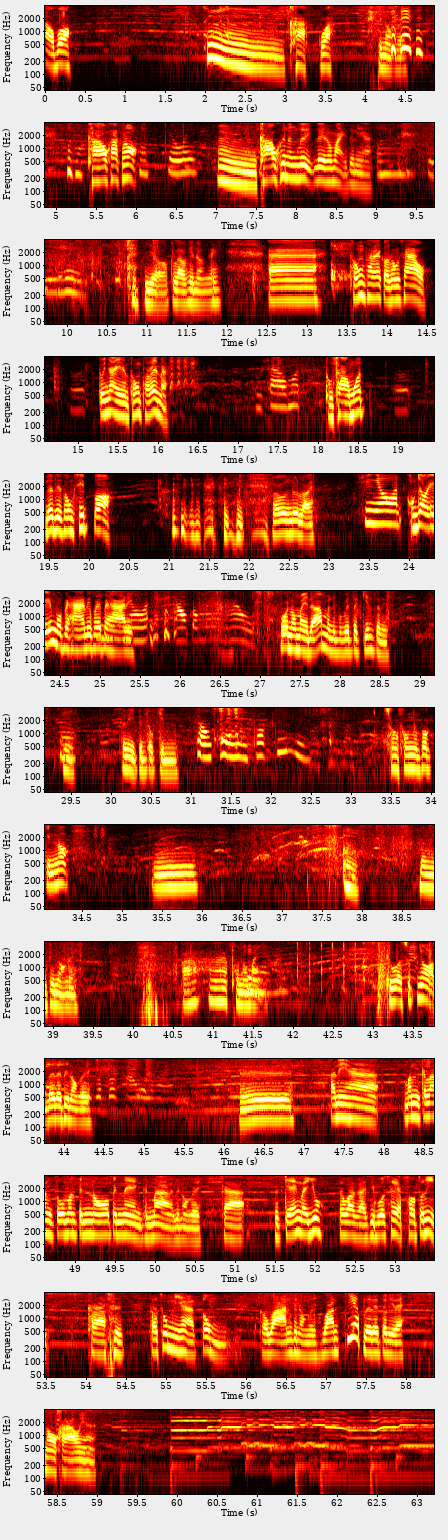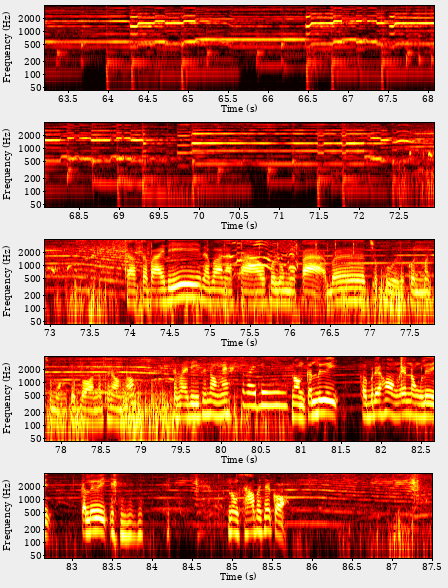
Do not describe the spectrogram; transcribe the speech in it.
อ้าวบ่อืมคักว่ะพี่น้องเลยขาวคักเนาะโดยอืมขาวขึ้นนึงเลยเลยเนาะใหม่ตัวเนี้ยอืมหยอกเราพี่น้องเอ้ยอ่าทงเท่าไรก่อนทงเช้า ตัวใหญ่อันทงเท่าไรน่ะผู้สาวหมดทงเช้าหมดเหลือแต่ทงซิปป่มาเบิ่งดูหน่อยชิยอดของเจ้าเองบ่ไปหาหรือไปไปหาดิชิยอดเอาก็ไม่เอาโอ้น้องใหม่ด้ามันบ่เป็นตะกินตัวนี้นี่ ตัวนี้เป็นตัวกินสองคนพอกินช่องทงหนึงพอกินเนาะอืมอืมเบิ่งนี่พี่น้องเลยป้าทนน้องใหม่ถือว่าสุดยอดเลยได้อพี่น้องเลยเอออันนี้ฮะมันกำลังโตมันเป็นนอเป็นแหนงขึ้นมาเลยพี่น้องเลยกะกะแกงได้อยู่แต่ว่ากะชิโบแซบเท่าตัวนี้ค่ะถ้าทุ่มนี้ฮะต้มกะหวานพี่น้องเลยหวานเจี๊ยบเลยเลยตัวนี้เลยนอขาวเนี่ยฮะ กับสบายดีนะบ้านนาสาวคุณลุงแม่ป้าเบิร์ดชุกุทุกคนมันฉมองจบบอลนะพี่น้องเนาะสบายดีพี่น้องนะสวัสดีน้องกันเลยเขาไม่ได้ห้องได้น้องเลยกันเลยน้องเช้าวไปใช่ก่อ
